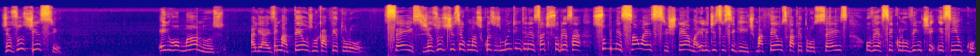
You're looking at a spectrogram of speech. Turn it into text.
Jesus disse em Romanos aliás, em Mateus, no capítulo 6, Jesus disse algumas coisas muito interessantes sobre essa submissão a esse sistema. Ele disse o seguinte, Mateus capítulo 6, o versículo 25.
